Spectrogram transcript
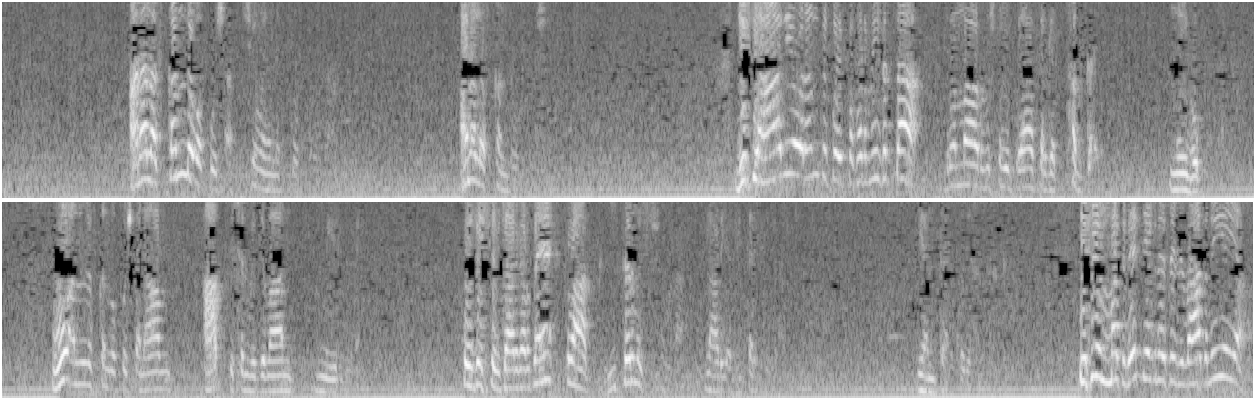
अनल स्कंद व पूछा, शिव ने अनल स्कंद जिसके आदि और अंत कोई पकड़ नहीं सकता, ब्रह्मा और विष्णु भी प्रयास करके थक गए। नहीं हो पाया वो अनल स्कंद पुष्प का नाम आप किशन विद्यमान मेरु है। उस दृष्टि विचार करते हैं तो आप भीतर में सुषमा नाड़िया भीतर ये अंतर को ध्यान इसमें मतभेद देखने से विवाद नहीं है यहाँ।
